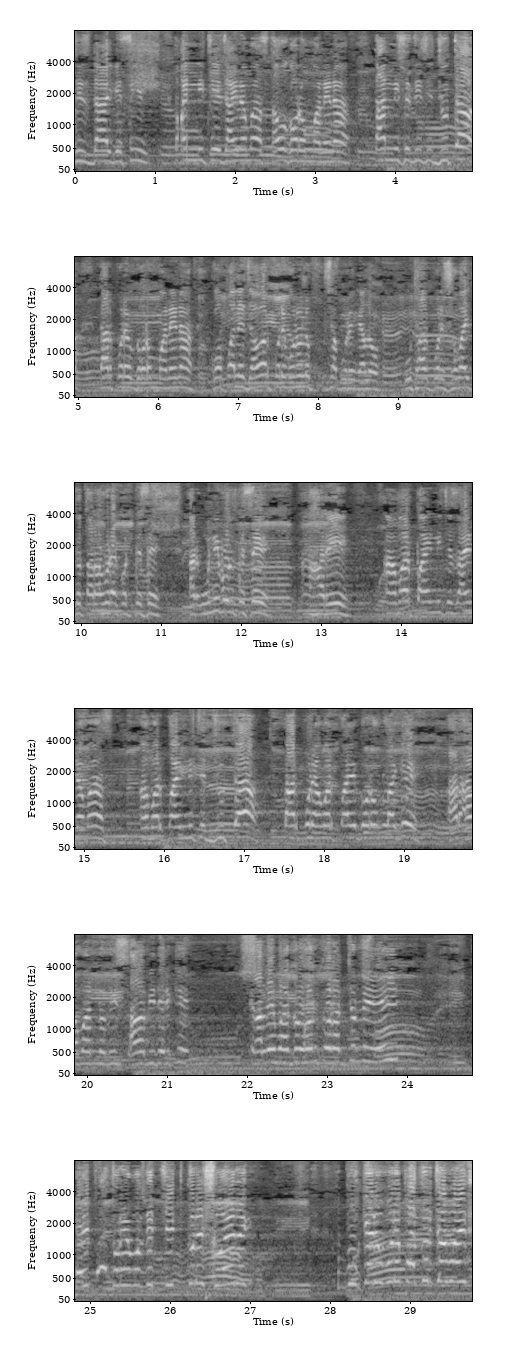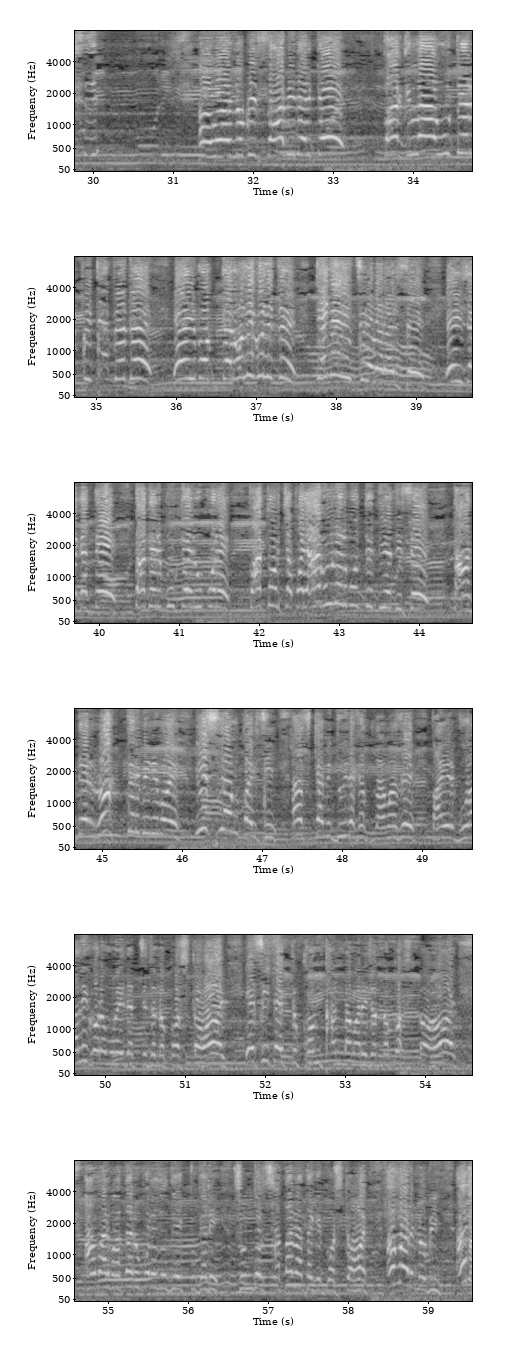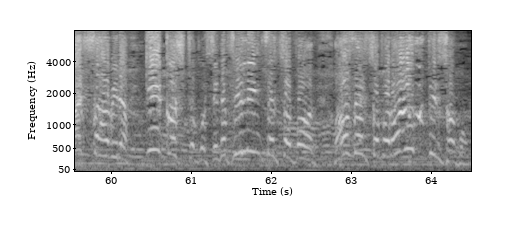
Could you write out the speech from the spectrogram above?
সিজদায় গেছি পায়ের নিচে যাই নামাজ তাও গরম মানে না। তার নিচে দিয়েছি জুতা, তারপরেও গরম মানে না। কপালে যাওয়ার পরে মনে হলো ফুসা পড়ে গেল। উঠার পরে সবাই তো তাড়াহুড়া করতেছে। আর উনি বলতেছে আরে আমার পায়ের নিচে যাই নামাজ আমার পায়ের নিচে জুতা, তারপরে আমার পায়ে গরম লাগে। আর আমার নবী সাহাবিদেরকে কালেমা গ্রহণ করার জন্য এই এই পাথরের মধ্যে চিট করে শোয়ে রেখে বুকের উপরে পাথর জমাই আমার নবী সাহাবিদেরকে পাগলা উটের পিঠে বেঁধে এই মক্কার অলিগলিতে টেনে ইচ্ছড়ে বেড়াইছে। এই জায়গাতে তাদের বুকের উপরে পাথর চাপায় আগুনের মধ্যে দিয়ে দিছে। তাদের রক্তের বিনিময়ে ইসলাম পাইছি। আজকে আমি দুই রেখাত নামাজে পায়ের গোড়ালি গরম হয়ে যাচ্ছে জন্য কষ্ট হয়। এসিটা একটু কম ঠান্ডা মারে জন্য কষ্ট হয়। আমার মাথার উপরে যদি একটুখানি সুন্দর ছাতা না থাকে, কষ্ট হয়। আমার নবী, আমার সাহাবিরা কি কষ্ট করছে? এটা ফিলিংস এর সফর, হজের সফর, অনুভূতির সফর।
